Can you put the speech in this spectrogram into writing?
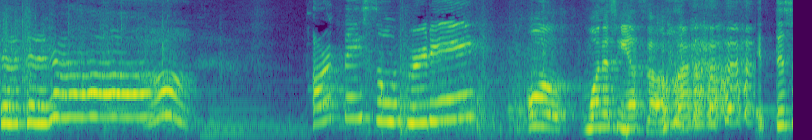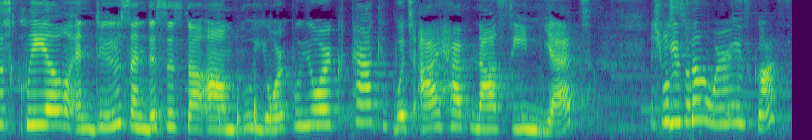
Da, da, da, da. Aren't they so pretty? Well, one is handsome. this is Cleo and Deuce, and this is the um Boo York pack, which I have not seen yet. He's so- not wearing his glasses?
